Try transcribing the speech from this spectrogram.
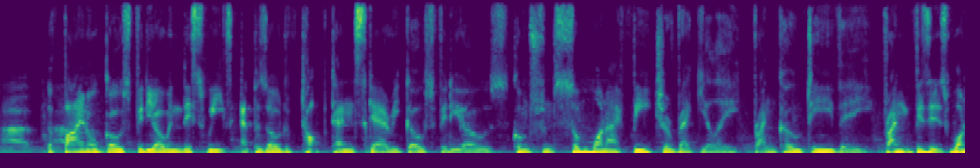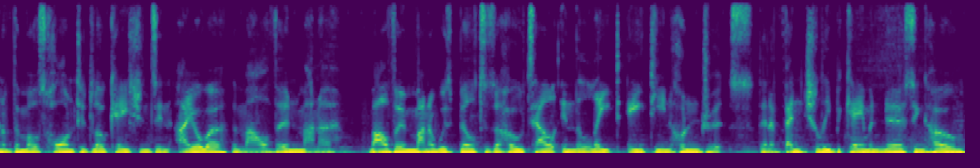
Uh, The final ghost video in this week's episode of Top 10 Scary Ghost Videos comes from someone I feature regularly, Franco TV. Frank visits one of the most haunted locations in Iowa, the Malvern Manor. Malvern Manor was built as a hotel in the late 1800s, then eventually became a nursing home,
